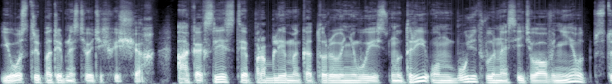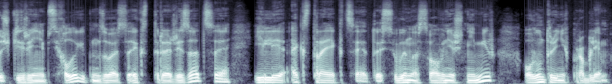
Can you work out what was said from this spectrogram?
и острые потребности в этих вещах. А как следствие проблемы, которые у него есть внутри, он будет выносить вовне, вот с точки зрения психологии, это называется экстериоризация или экстраекция, то есть вынос во внешний мир внутренних проблем.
